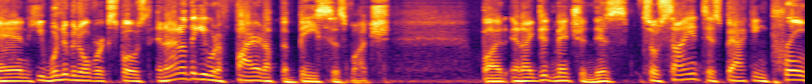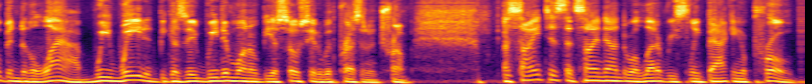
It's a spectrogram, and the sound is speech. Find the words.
and he wouldn't have been overexposed. And I don't think he would have fired up the base as much. But, and I did mention this. so scientists backing probe into the lab. We waited because we didn't want to be associated with President Trump. A scientist that signed on to a letter recently backing a probe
